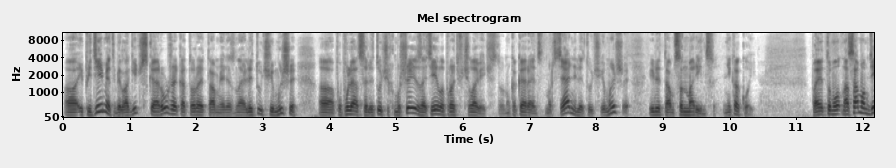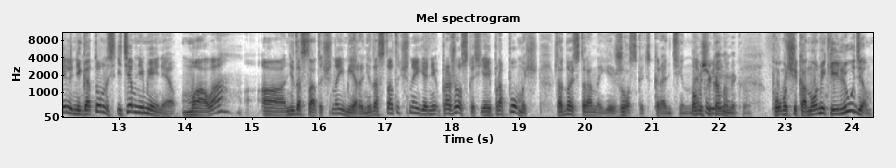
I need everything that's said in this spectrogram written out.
а, эпидемия, это биологическое оружие, которое там, я не знаю, летучие мыши, а, популяция летучих мышей затеяла против человечества. Ну, какая разница, марсиане, летучие мыши или там санмаринцы? Никакой. Поэтому на самом деле неготовность, и тем не менее, мало, а, недостаточно, и меры недостаточные. Я не про жесткость, я и про помощь. С одной стороны, есть жесткость карантинная. Помощь экономике. Помощь экономике и людям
